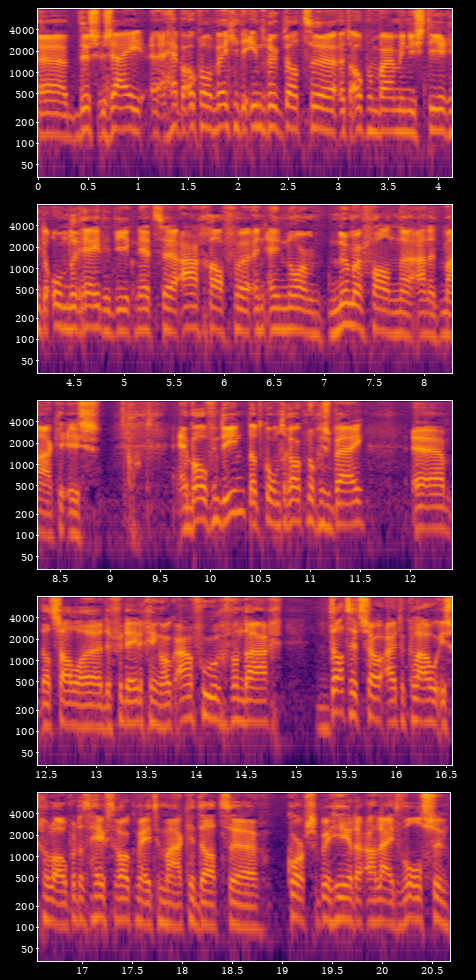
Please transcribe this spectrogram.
Uh, dus zij uh, hebben ook wel een beetje de indruk dat uh, het Openbaar Ministerie... de om reden die ik net aangaf een enorm nummer van aan het maken is. En bovendien, dat komt er ook nog eens bij... dat zal de verdediging ook aanvoeren vandaag... dat het zo uit de klauwen is gelopen. Dat heeft er ook mee te maken dat korpsbeheerder Aleid Wolsen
